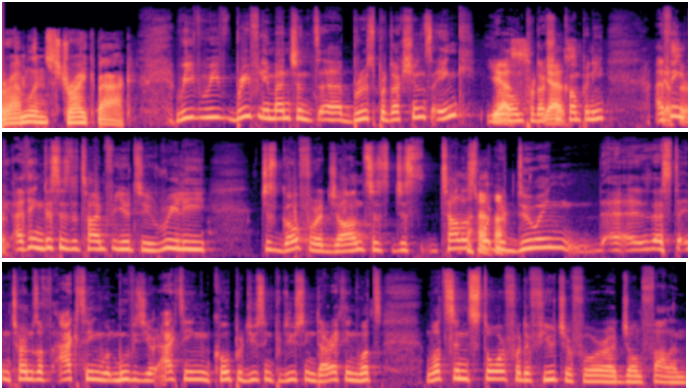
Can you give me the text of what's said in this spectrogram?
Gremlins Strike Back. We've we've briefly mentioned uh, Bruce Productions Inc. Your Yes, own production yes. company. I Yes, think sir. I think this is the time for you to really just go for it, John. Just just tell us what you're doing uh, in terms of acting, what movies you're acting, co-producing, producing, directing. What's what's in store for the future for uh, John Fallon?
